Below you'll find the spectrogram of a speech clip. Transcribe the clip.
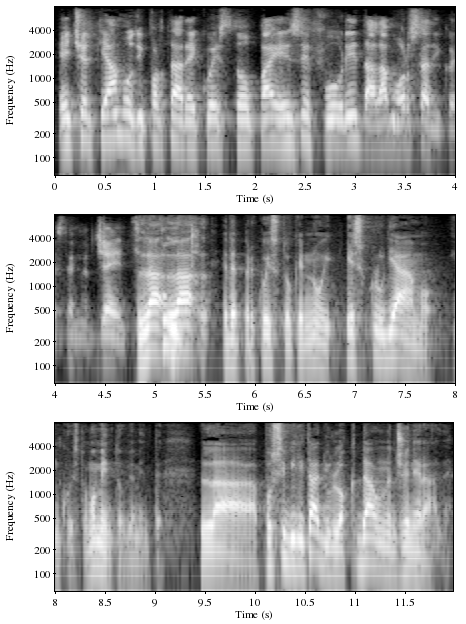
e cerchiamo di portare questo paese fuori dalla morsa di questa emergenza. La, la, ed è per questo che noi escludiamo, in questo momento ovviamente, la possibilità di un lockdown generale.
